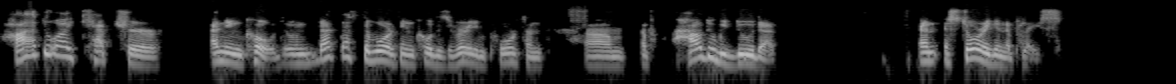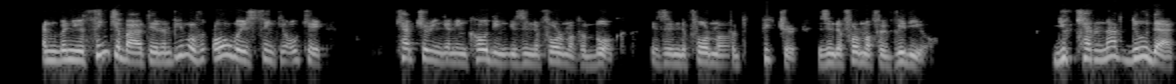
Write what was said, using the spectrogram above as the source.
how do I capture and encode? And that that's the word encode is very important. Um, of how do we do that and store it in a place? And when you think about it, and people always think, okay, capturing and encoding is in the form of a book, is in the form of a picture, is in the form of a video. You cannot do that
